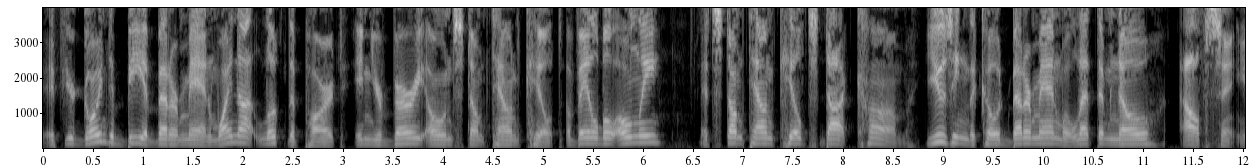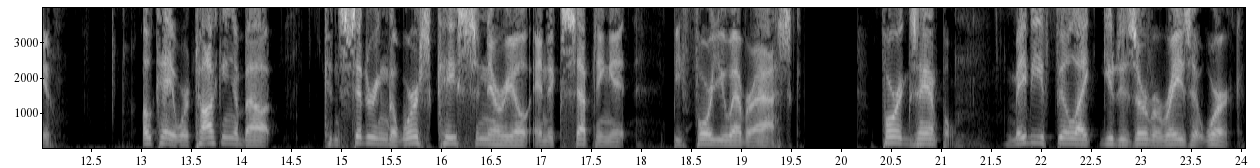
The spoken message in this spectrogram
If you're going to be a better man, why not look the part in your very own Stumptown kilt? Available only at stumptownkilts.com. Using the code BETTERMAN will let them know Alf sent you. Okay, we're talking about considering the worst case scenario and accepting it before you ever ask. For example, maybe you feel like you deserve a raise at work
